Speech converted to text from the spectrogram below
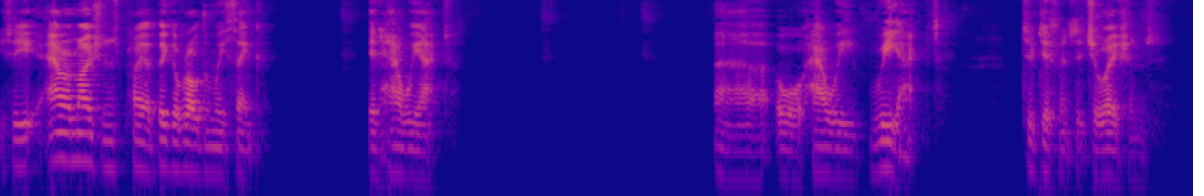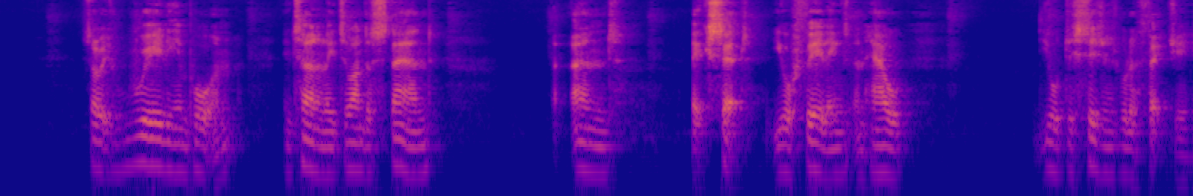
You see, our emotions play a bigger role than we think in how we act uh, or how we react to different situations. So it's really important internally to understand and accept your feelings and how your decisions will affect you.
